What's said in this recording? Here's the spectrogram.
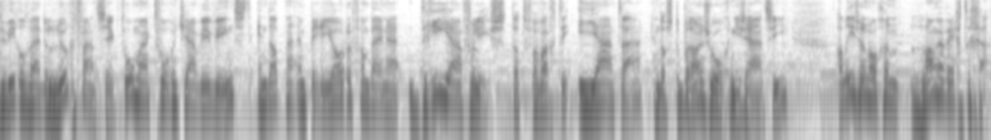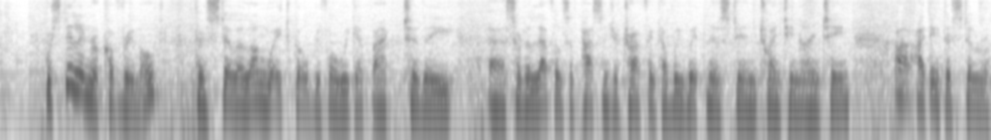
De wereldwijde luchtvaartsector maakt volgend jaar weer winst. En dat na een periode van bijna drie jaar verlies. Dat verwacht de IATA, en dat is de brancheorganisatie. Al is er nog een lange weg te gaan. We're still in recovery mode. There's still a long way to go before we get back to the uh, sort of levels of passenger traffic that we witnessed in 2019. Uh, I think there's still,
